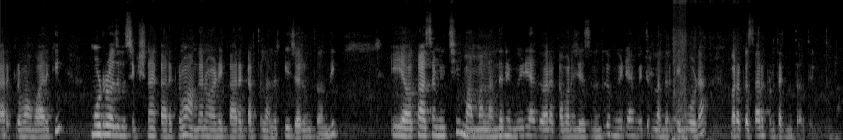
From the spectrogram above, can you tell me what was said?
కార్యక్రమం వారికి మూడు రోజుల శిక్షణ కార్యక్రమం అంగన్వాడీ కార్యకర్తలందరికీ జరుగుతుంది. ఈ అవకాశం ఇచ్చి మమ్మల్ని అందరినీ మీడియా ద్వారా కవర్ చేసినందుకు మీడియా మిత్రులందరికీ కూడా మరొకసారి కృతజ్ఞతలు తెలుపుతున్నాం.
